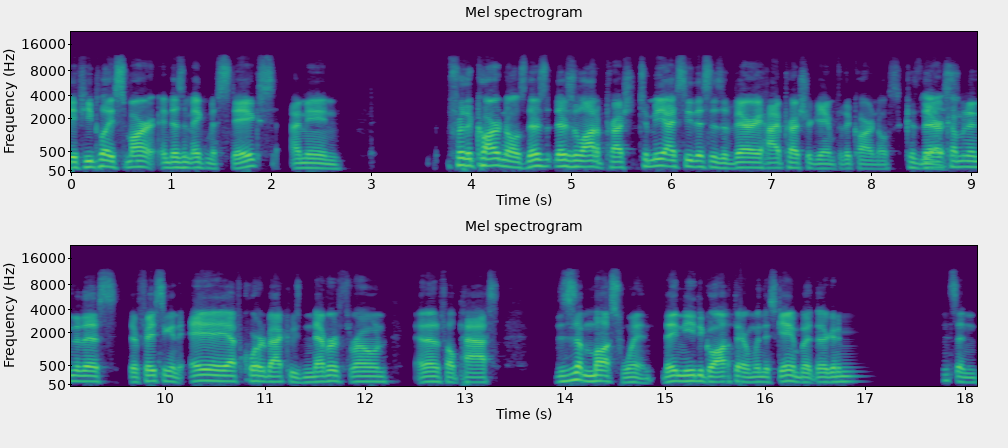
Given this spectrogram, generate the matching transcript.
if he plays smart and doesn't make mistakes, I mean, for the Cardinals, there's there's a lot of pressure. To me, I see this as a very high pressure game for the Cardinals because they're yes. coming into this. They're facing an AAF quarterback who's never thrown an NFL pass. This is a must win. They need to go out there and win this game, but they're going to and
